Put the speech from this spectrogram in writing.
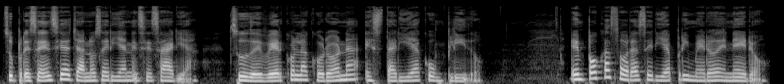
Su presencia ya no sería necesaria. Su deber con la corona estaría cumplido. En pocas horas sería primero de enero,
